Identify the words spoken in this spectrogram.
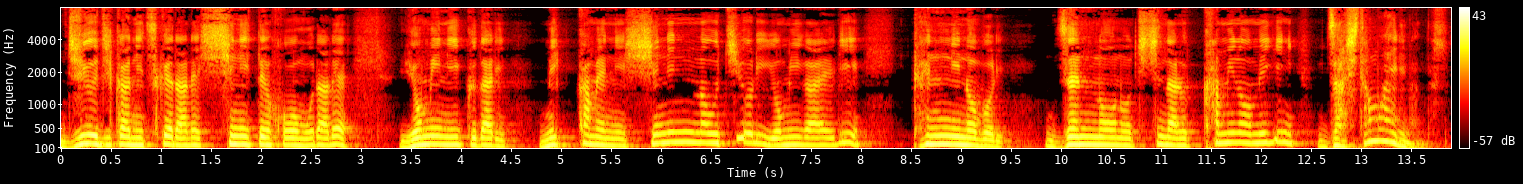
十字架につけられ、死にて葬られ、読みに下り、三日目に死人のうちより蘇り、天に昇り、全能の父なる神の右に座した参りなんです。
